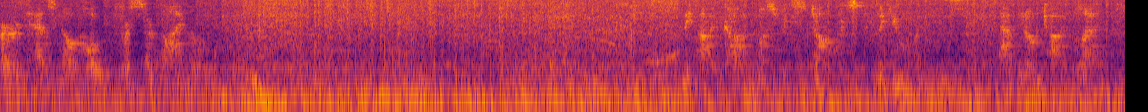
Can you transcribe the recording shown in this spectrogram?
Earth has no hope for survival. The icon must be stopped. The humans have no time left.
